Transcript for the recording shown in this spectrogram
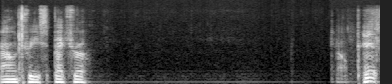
Rountree Spectra. Pitts.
